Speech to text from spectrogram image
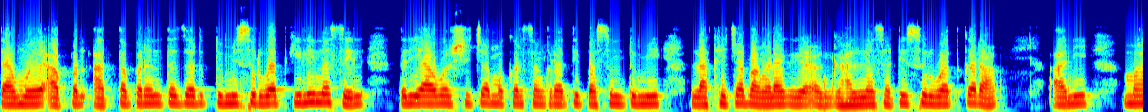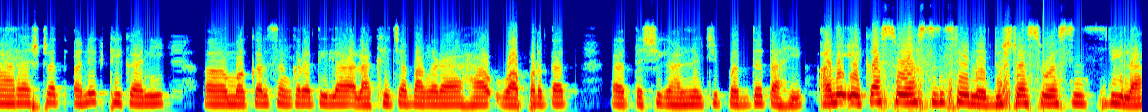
त्यामुळे आपण आतापर्यंत जर तुम्ही सुरुवात केली नसेल तर या वर्षीच्या मकर संक्रांतीपासून तुम्ही लाखेच्या बांगड्या घालण्यासाठी सुरुवात करा. आणि महाराष्ट्रात अनेक ठिकाणी मकर संक्रांतीला लाखेच्या बांगड्या हा वापरतात तशी घालण्याची पद्धत आहे. आणि एका सुवासिन स्त्रीने दुसऱ्या सुवासिन स्त्रीला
